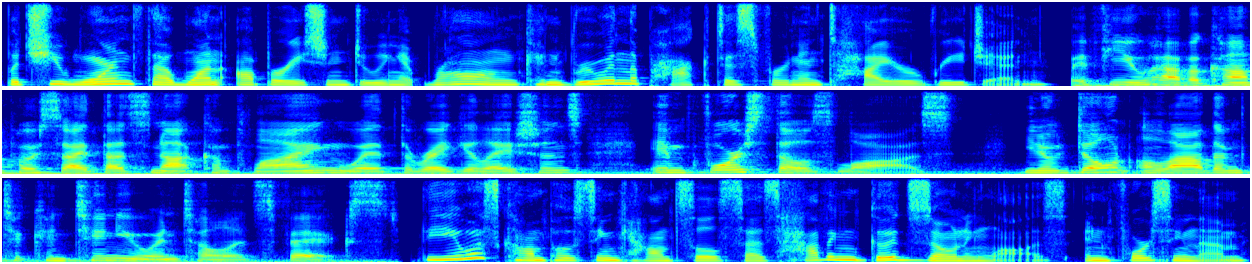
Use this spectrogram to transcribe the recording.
but she warns that one operation doing it wrong can ruin the practice for an entire region. If you have a compost site that's not complying with the regulations, enforce those laws you know, don't allow them to continue until it's fixed. The U.S. Composting Council says having good zoning laws, enforcing them,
